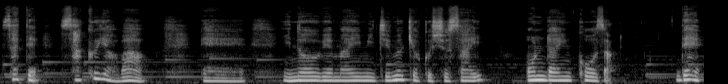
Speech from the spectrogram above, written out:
さて、昨夜は、えー、井上真由美事務局主催オンライン講座で、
